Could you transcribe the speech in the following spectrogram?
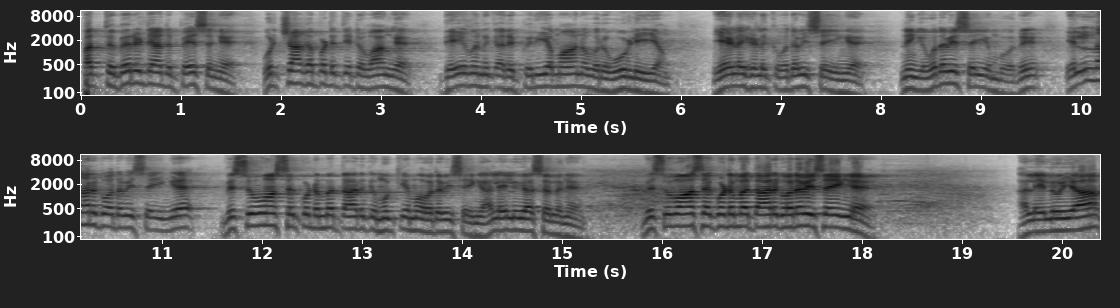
பத்து பேருகிட்ட அது பேசுங்க. உற்சாகப்படுத்திட்டு வாங்க. தேவனுக்கு அது பிரியமான ஒரு ஊழியம். ஏழைகளுக்கு உதவி செய்யுங்க. நீங்கள் உதவி செய்யும்போது எல்லாருக்கும் உதவி செய்யுங்க. விசுவாச குடும்பத்தாருக்கு முக்கியமாக உதவி செய்யுங்க. அலையிலுயா சொல்லுங்க. விசுவாச குடும்பத்தாருக்கு உதவி செய்யுங்க. அலையிலுயா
